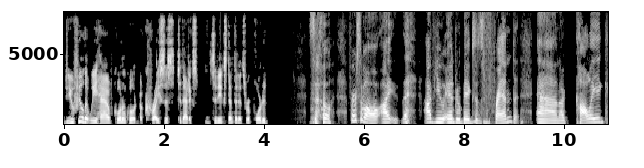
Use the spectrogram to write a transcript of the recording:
Do you feel that we have, quote unquote, a crisis to that ex- to the extent that it's reported? So, first of all, I I view Andrew Biggs as a friend and a colleague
